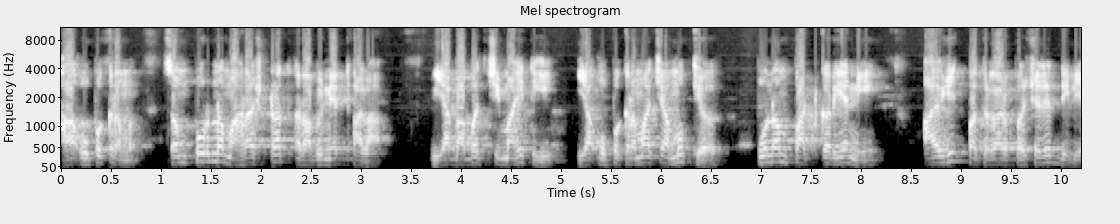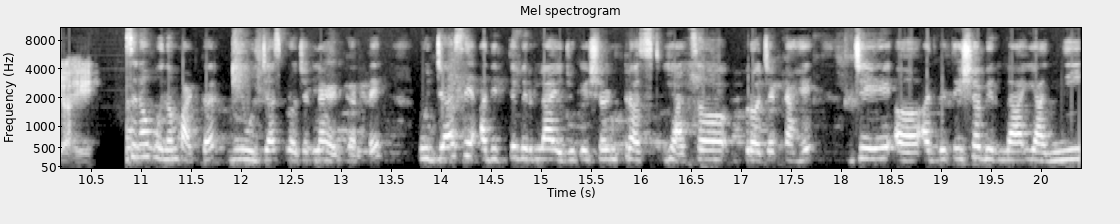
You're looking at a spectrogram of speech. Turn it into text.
हा उपक्रम संपूर्ण महाराष्ट्रात राबविण्यात आला. याबाबतची माहिती या उपक्रमाच्या मुख्य पूनम पाटकर यांनी आयोजित पत्रकार परिषदेत दिली आहे. माझं नाव पूनम पाटकर. मी ऊर्जास प्रोजेक्टला हेड करते. उज्जास हे आदित्य बिर्ला एज्युकेशन ट्रस्ट ह्याचं प्रोजेक्ट आहे जे अ, अद्वितेश बिर्ला यांनी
